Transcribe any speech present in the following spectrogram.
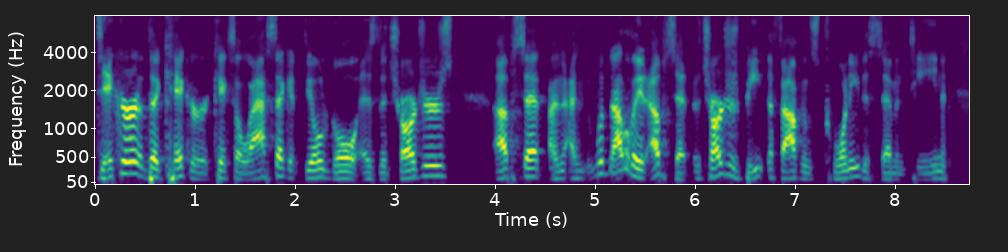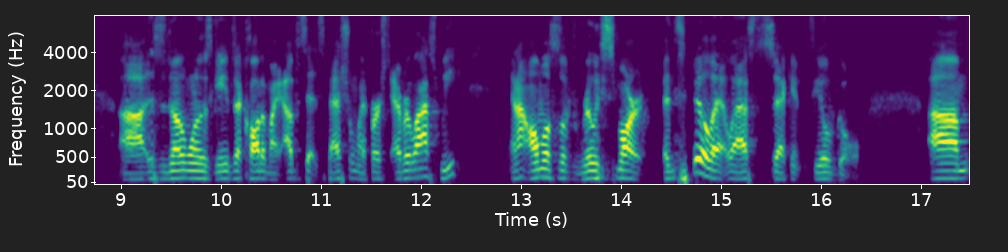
Dicker, the kicker, kicks a last second field goal as the Chargers upset. well, not only an upset, the Chargers beat the Falcons 20 to 17. Uh, this is another one of those games I called it my upset special, my first ever last week. And I almost looked really smart until that last second field goal. Um,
